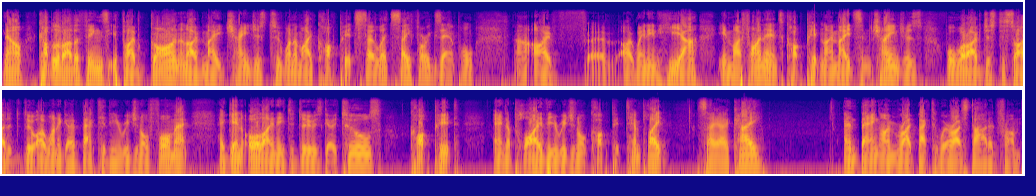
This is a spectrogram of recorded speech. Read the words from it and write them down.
Now, a couple of other things, if I've gone and I've made changes to one of my cockpits, so let's say for example, uh, I've uh, I went in here in my finance cockpit and I made some changes, well, what I've just decided to do, I want to go back to the original format. Again, all I need to do is go Tools, Cockpit, and apply the original cockpit template. Say OK and bang, I'm right back to where I started from.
